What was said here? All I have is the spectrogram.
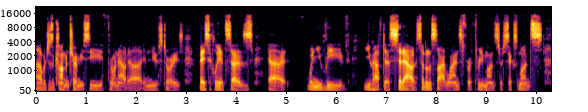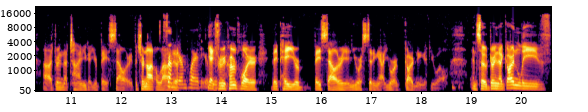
uh, which is a common term you see thrown out uh, in news stories. Basically, it says uh, when you leave, you have to sit out, sit on the sidelines for three months or six months. Uh, during that time, you get your base salary, but you're not allowed from to. your employer that you're yeah, leaving. from your current employer, they pay your base salary and you are sitting out, you are gardening, if you will. And so during that garden leave,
